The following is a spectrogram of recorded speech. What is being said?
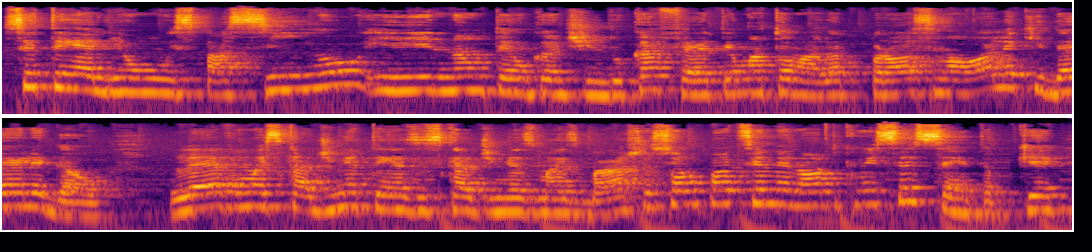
Você tem ali um espacinho e não tem um cantinho do café, tem uma tomada próxima. Olha que ideia legal. Leva uma escadinha, tem as escadinhas mais baixas, só não pode ser menor do que 1,60, porque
